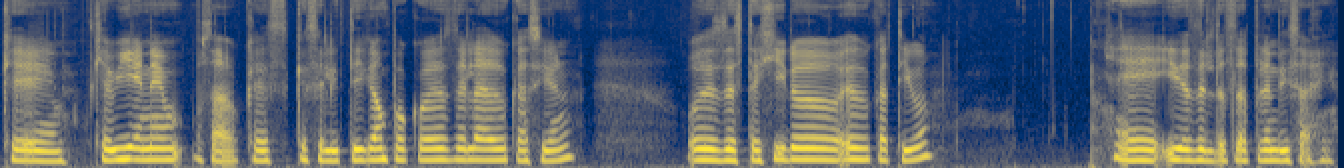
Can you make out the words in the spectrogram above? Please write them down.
que, que viene, o sea, que, que se litiga un poco desde la educación o desde este giro educativo eh, y desde el desaprendizaje.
